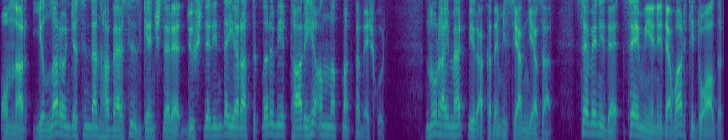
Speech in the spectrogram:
Onlar yıllar öncesinden habersiz gençlere düşlerinde yarattıkları bir tarihi anlatmakla meşgul. Nuray Mert bir akademisyen yazar. Seveni de sevmeyeni de var ki doğaldır.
